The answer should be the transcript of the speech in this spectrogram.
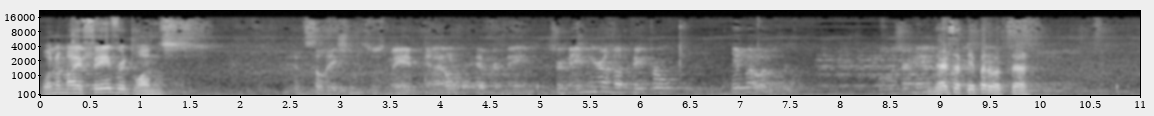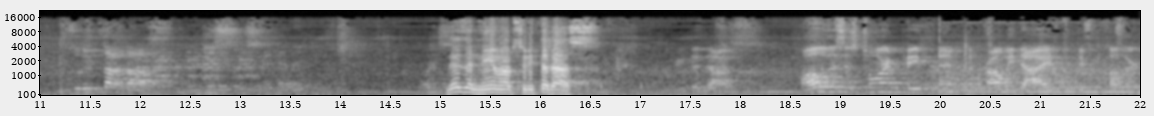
One of my favorite ones installations was made, and I don't have her name. Is her name here on the paper? Paperwork. What was her name? That's a paperwork, sir. Surita Das. Yes, it's written, There's the name of Surita Das. Surita Das. All this is torn paper and probably dyed in different colors.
